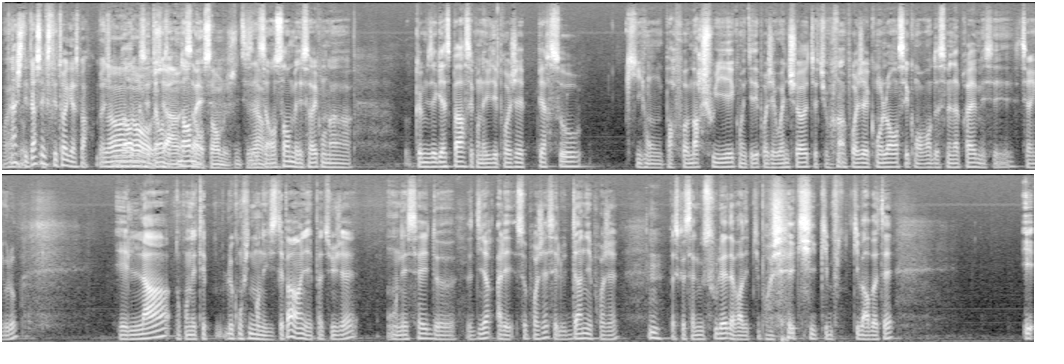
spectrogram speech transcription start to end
Ouais, Ah, j'étais persuadé que c'était toi, Gaspard. Bah, non, non, non, mais c'était c'est ensemble. Non, c'est mais- ensemble. Je disais ça. C'est ensemble, mais c'est vrai qu'on a, comme disait Gaspard, c'est qu'on a eu des projets perso qui ont parfois marchouillé, qui ont été des projets one shot. Tu vois, un projet qu'on lance et qu'on revend deux semaines après, mais c'est rigolo. Et là, donc on était, le confinement n'existait pas, hein, il n'y avait pas de sujet. On essaye de se dire, allez, ce projet, c'est le dernier projet, Mm. parce que ça nous saoulait d'avoir des petits projets qui, qui, qui barbotaient. Et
